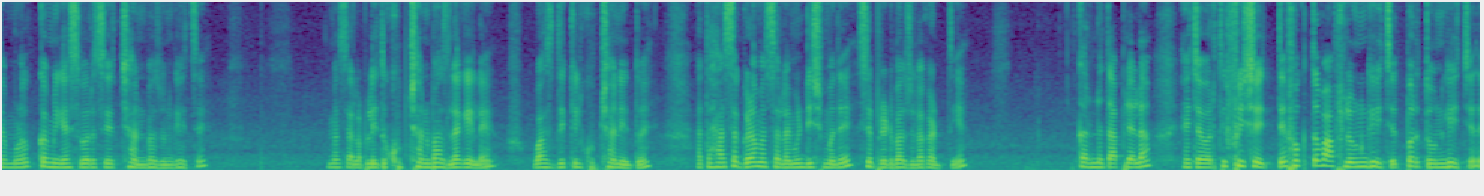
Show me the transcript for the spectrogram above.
त्यामुळं कमी गॅसवरच हे छान भाजून घ्यायचं आहे मसाला आपला इथं खूप छान भाजला गेला आहे वास देखील खूप छान येतो आहे आता हा सगळा मसाला मी डिशमध्ये सेपरेट बाजूला काढते आहे कारण आता आपल्याला ह्याच्यावरती फिश आहेत. ते फक्त वाफलवून घ्यायचेत परतवून घ्यायचेत.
